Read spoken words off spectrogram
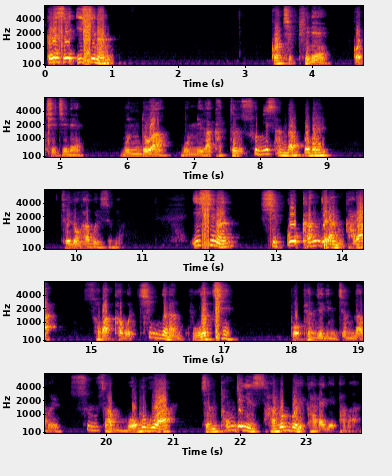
그래서 이 시는 꽃이 피네, 꽃이 지네, 문두와 문미가 같은 수미상담법을 적용하고 있으며 이 시는 쉽고 강렬한 가라, 소박하고 친근한 구어체, 보편적인 정답을 순수한 모국어와 전통적인 삼원보의 가락에 담아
